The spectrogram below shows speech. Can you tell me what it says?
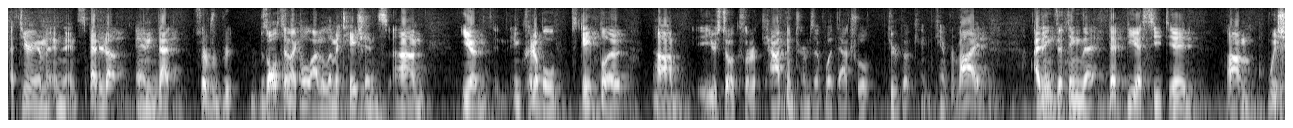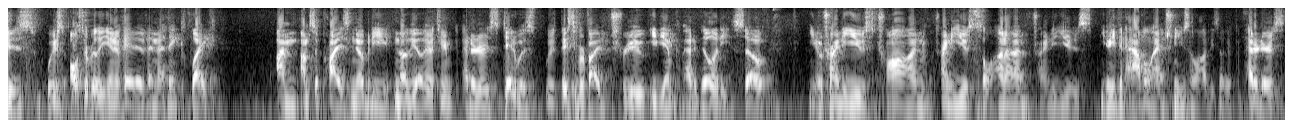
Ethereum and, and sped it up, and that sort of re- results in like a lot of limitations. Um, you know, incredible state bloat. Um, you're still sort of capped in terms of what the actual throughput can, can provide. I think the thing that, that BSC did, um, which is which is also really innovative, and I think like I'm, I'm surprised nobody, none of the other Ethereum competitors did was, was basically provide true EVM compatibility. So, you know, trying to use Tron, trying to use Solana, trying to use you know even Avalanche and using a lot of these other competitors.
